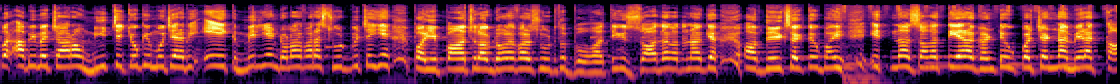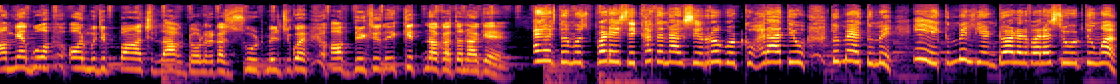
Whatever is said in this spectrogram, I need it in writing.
पर अभी मैं चाह रहा हूँ नीचे, क्योंकि मुझे अभी एक मिलियन डॉलर वाला सूट भी चाहिए। पर ये पाँच लाख डॉलर वाला सूट तो बहुत ही ज़्यादा खतरनाक है। आप देख सकते हो भाई, इतना ज़्यादा तेरह घंटे ऊपर चढ़ना मेरा कामयाब हुआ और मुझे पाँच लाख डॉलर का सूट मिल चुका है। आप देख सकते हो कितना खतरनाक है। अगर तुम उस बड़े से खतरनाक से रोबोट को हराते हो तो मैं तुम्हें एक मिलियन डॉलर वाला सूट दूँगा।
